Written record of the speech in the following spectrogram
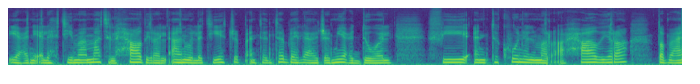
يعني الاهتمامات الحاضرة الآن والتي يجب أن تنتبه لها جميع الدول في أن تكون المرأة حاضرة. طبعا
